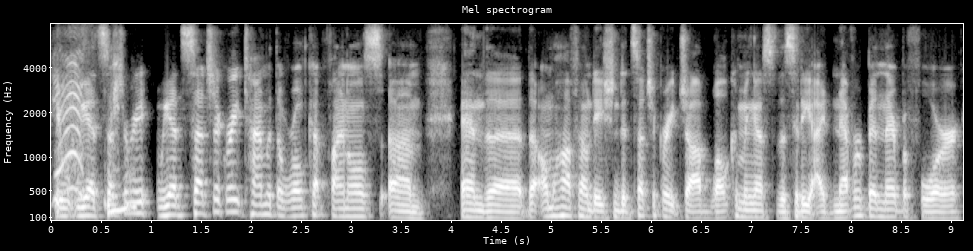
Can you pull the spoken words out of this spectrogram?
Yes. We had such a great, we had such a great time at the World Cup finals, um, and the the Omaha Foundation did such a great job welcoming us to the city. I'd never been there before,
